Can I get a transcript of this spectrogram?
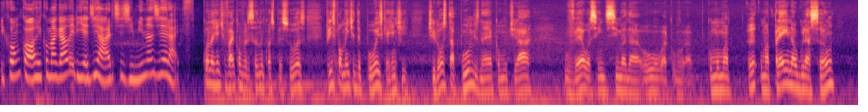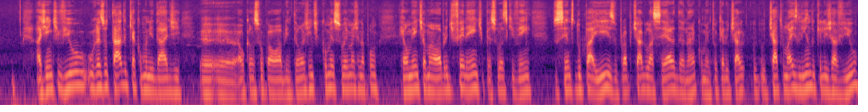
e concorre com uma galeria de artes de Minas Gerais. Quando a gente vai conversando com as pessoas, principalmente depois que a gente tirou os tapumes, né, como tirar o véu assim de cima da ou a, como uma uma pré-inauguração, a gente viu o resultado que a comunidade uh, uh, alcançou com a obra. Então a gente começou a imaginar, pô, realmente é uma obra diferente. Pessoas que vêm do centro do país, o próprio Tiago Lacerda, né, comentou que era o teatro, o teatro mais lindo que ele já viu.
